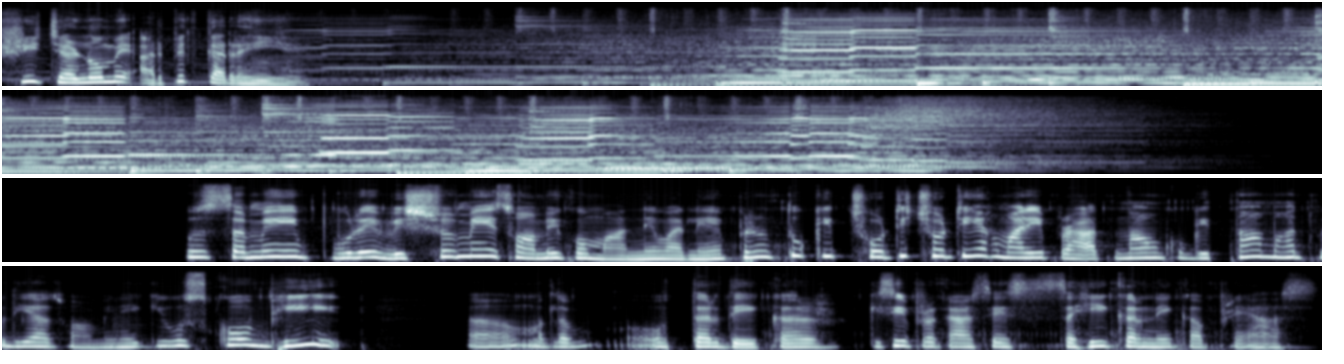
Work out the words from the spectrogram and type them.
श्री चरणों में अर्पित कर रही हैं। उस समय पूरे विश्व में स्वामी को मानने वाले हैं परंतु कि छोटी छोटी हमारी प्रार्थनाओं को कितना महत्व दिया स्वामी ने कि उसको भी आ, मतलब उत्तर देकर किसी प्रकार से सही करने का प्रयास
